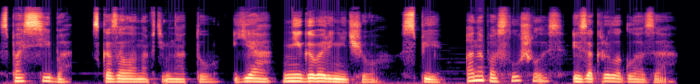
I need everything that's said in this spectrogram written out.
«Спасибо», — сказала она в темноту. «Я... Не говори ничего. Спи». Она послушалась и закрыла глаза.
